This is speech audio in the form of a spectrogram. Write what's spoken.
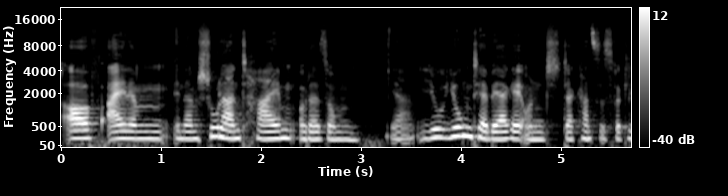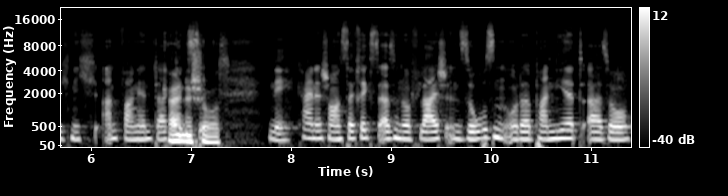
auf einem, in einem Schullandheim oder so einem ja, Ju Jugendherberge und da kannst du es wirklich nicht anfangen. Da Keine kriegst du- Chance. Nee, keine Chance. Da kriegst du also nur Fleisch in Soßen oder paniert. Also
